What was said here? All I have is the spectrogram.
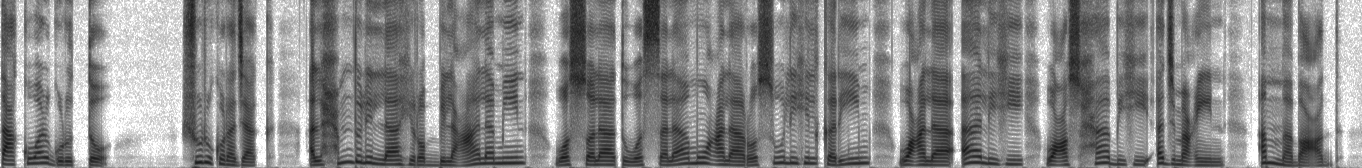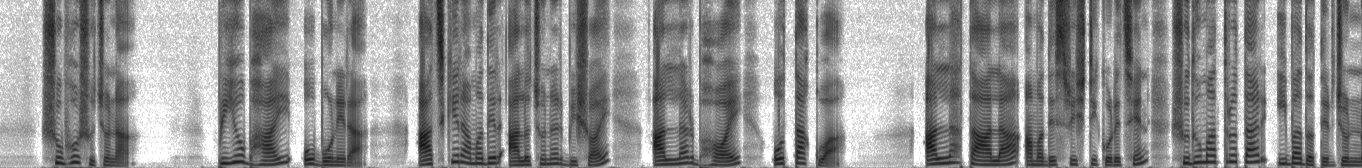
তাকোয়ার গুরুত্ব। শুরু করা যাক। আলহামদুলিল্লাহ রব্বিল আলামিন ওয়াসলাত ওয়াসালামু আলা রসুলিহিল করিম ওয়ালা আলিহি ওয়াসহাবিহি আজমাইন। আম্মাবাদ শুভ সূচনা। প্রিয় ভাই ও বোনেরা, আজকের আমাদের আলোচনার বিষয় আল্লাহর ভয় ও তাকওয়া। আল্লাহ তাআলা আমাদের সৃষ্টি করেছেন শুধুমাত্র তার ইবাদতের জন্য।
